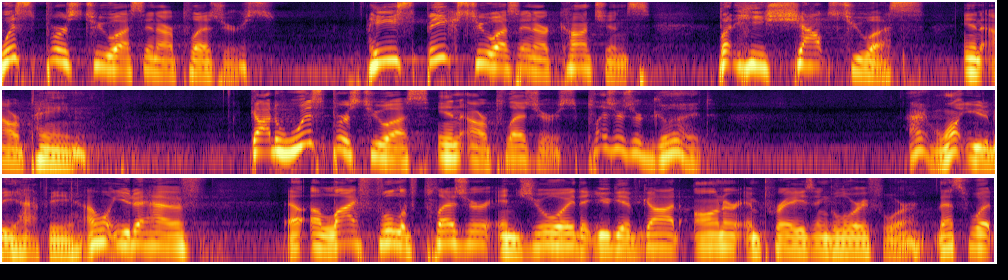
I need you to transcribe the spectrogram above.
whispers to us in our pleasures, He speaks to us in our conscience, but He shouts to us in our pain. God whispers to us in our pleasures. Pleasures are good. I want you to be happy. I want you to have a life full of pleasure and joy that you give God honor and praise and glory for. That's what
